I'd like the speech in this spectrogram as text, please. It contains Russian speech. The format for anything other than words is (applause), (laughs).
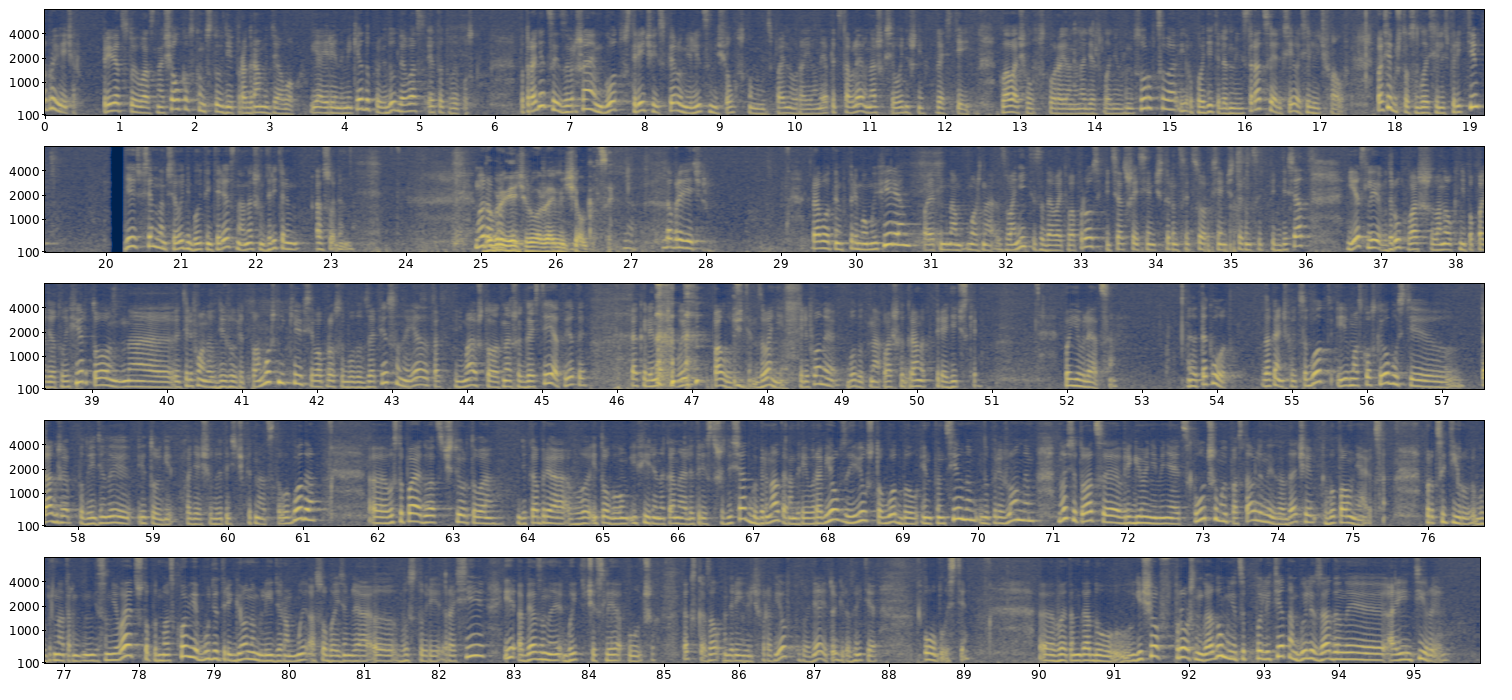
Добрый вечер. Приветствую вас на Щелковском студии программы «Диалог». Я, Ирина Микеда, проведу для вас этот выпуск. По традиции завершаем год встречей с первыми лицами Щелковского муниципального района. Я представляю наших сегодняшних гостей. Глава Щелковского района Надежда Владимировна Суровцева и руководитель администрации Алексей Васильевич Фалов. Спасибо, что согласились прийти. Надеюсь, всем нам сегодня будет интересно, а нашим зрителям особенно. Мы Добрый работаем... вечер, уважаемые щелковцы. Да. Добрый вечер. Работаем в прямом эфире, поэтому нам можно звонить и задавать вопросы 56 7 14 40 7 14 50. Если вдруг ваш звонок не попадет в эфир, то на телефонах дежурят помощники, все вопросы будут записаны. Я так понимаю, что от наших гостей ответы так или иначе вы получите. Звоните. Телефоны будут на ваших экранах периодически появляться. Э, так вот, заканчивается год, и в Московской области также подведены итоги входящего 2015 года. Э, выступая 24 декабря в итоговом эфире на канале 360, губернатор Андрей Воробьев заявил, что год был интенсивным, напряженным, но ситуация в регионе меняется к лучшему и поставленные задачи выполняются процитирую, губернатор не сомневается, что Подмосковье будет регионом-лидером. Мы особая земля э, в истории России и обязаны быть в числе лучших. Так сказал Андрей Юрьевич Воробьев, подводя итоги развития области э, в этом году. Еще в прошлом году муниципалитетам были заданы ориентиры,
